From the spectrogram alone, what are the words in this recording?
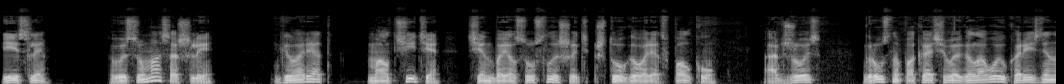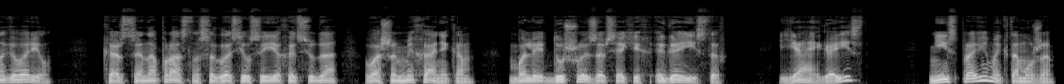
Если...» «Вы с ума сошли?» «Говорят...» «Молчите», — Чен боялся услышать, что говорят в полку. А Джойс, грустно покачивая головой, укоризненно говорил. «Кажется, я напрасно согласился ехать сюда вашим механиком, болеть душой за всяких эгоистов». «Я эгоист?» «Неисправимый, к тому же.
